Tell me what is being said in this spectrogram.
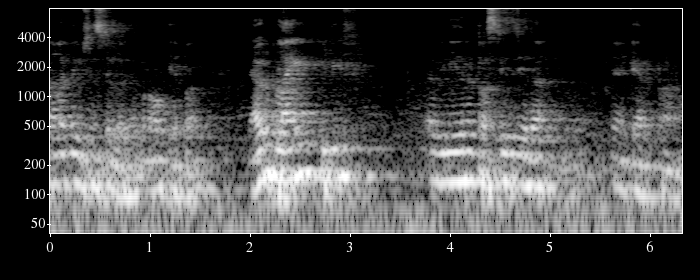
നാളെ എന്നെ വിശ്വസിച്ചല്ലോ അപ്പം ഓക്കെ അപ്പം. ഞാൻ ഒരു ബ്ലൈൻഡ് ബിലീഫ് വിനീതനെ ട്രസ്റ്റ് ചെയ്ത് ചെയ്ത ക്യാരക്ടറാണ്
